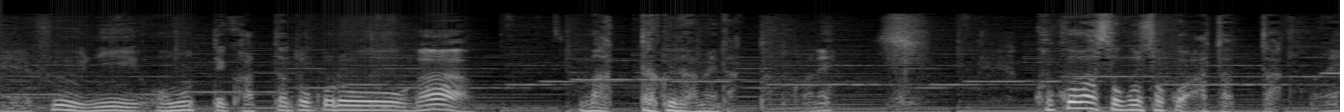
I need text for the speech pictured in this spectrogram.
えー、風に思って買ったところが全くダメだったとかね。ここはそこそこ当たったとかね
